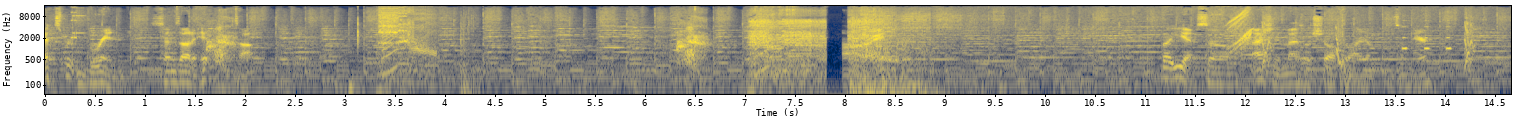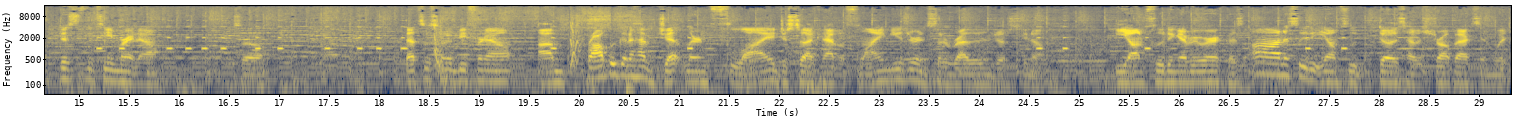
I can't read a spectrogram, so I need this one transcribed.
Expert Bryn sends out a Hitmontop. But yeah, so actually, might as well show off the lineup that's in here. This is the team right now. So that's what's going to be for now. I'm probably going to have Jet learn Fly just so I can have a flying user instead of rather than just, you know, Eon fluting everywhere. Because honestly, the Eon flute does have its drawbacks in which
